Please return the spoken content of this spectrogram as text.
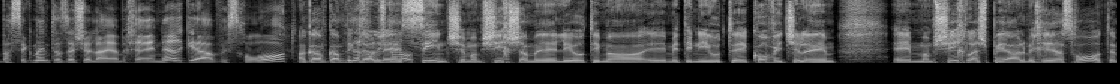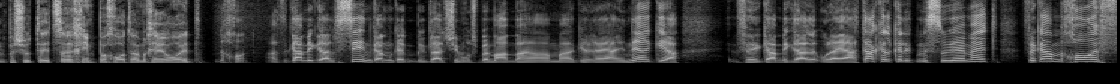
בסגמנט הזה של מחירי אנרגיה וסחורות. אגב, גם בגלל אה, סין, שממשיך שם אה, להיות עם המדיניות קוביד שלהם, ממשיך להשפיע על מחירי הסחורות, הם פשוט צריכים פחות והמחיר יורד. נכון, אז גם בגלל סין, גם בגלל שימוש במאגרי האנרגיה, וגם בגלל אולי האטה כלכלית מסוימת, וגם חורף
